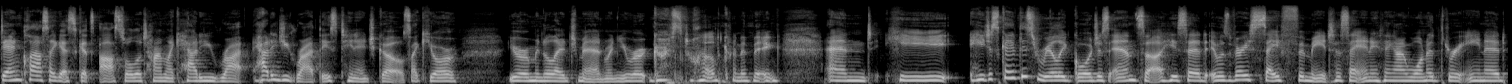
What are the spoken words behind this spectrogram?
Dan Clowes, I guess, gets asked all the time, like, how do you write? How did you write these teenage girls? Like, you're you're a middle-aged man when you wrote Ghost World kind of thing. And he he just gave this really gorgeous answer. He said it was very safe for me to say anything I wanted through Enid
